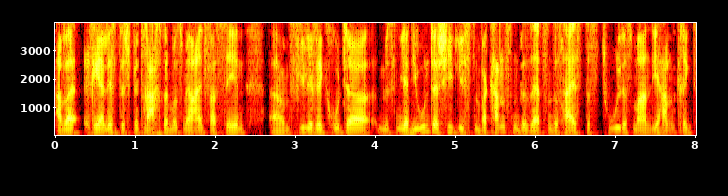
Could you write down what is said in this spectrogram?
Aber realistisch betrachtet muss man einfach sehen, ähm, viele Recruiter müssen ja die unterschiedlichsten Vakanzen besetzen. Das heißt, das Tool, das man in die Hand kriegt,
